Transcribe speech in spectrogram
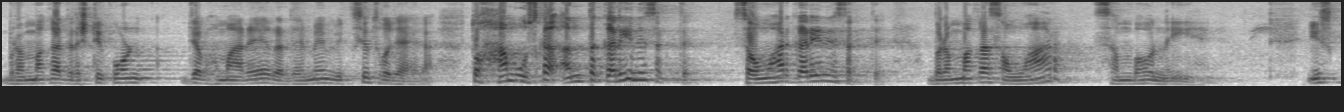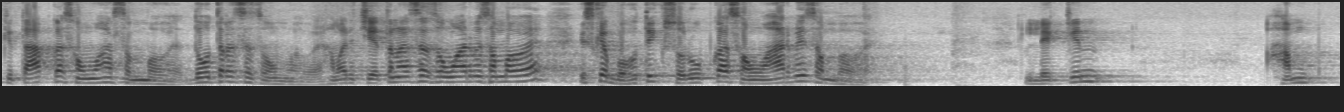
ब्रह्म का दृष्टिकोण जब हमारे हृदय में विकसित हो जाएगा तो हम उसका अंत कर ही नहीं सकते। संहार कर ही नहीं सकते। ब्रह्म का संहार संभव नहीं है। इस किताब का संहार संभव है। दो तरह से संभव है। हमारी चेतना से संहार भी संभव है, इसके भौतिक स्वरूप का संहार भी संभव है। लेकिन हम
